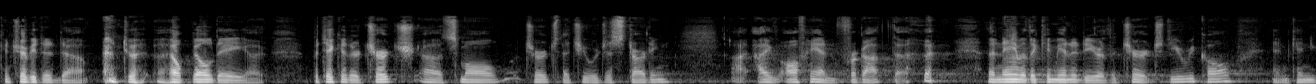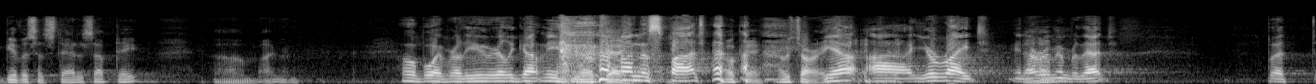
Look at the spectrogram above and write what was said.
contributed uh, to help build a, a uh, particular church, uh, small church that you were just starting. I, I offhand forgot the the name of the community or the church. Do you recall? And can you give us a status update? Um, oh boy, brother, you really got me okay. on the spot. okay, I'm sorry. Yeah, uh, you're right, and uh-huh. I remember that. But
